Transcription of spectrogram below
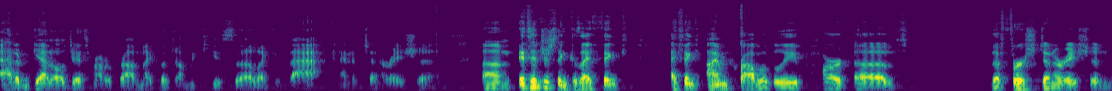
Adam Guettel, Jason Robert Brown, Michael John LaChiusa, like that kind of generation. Um, it's interesting because I think I think I'm probably part of the first generation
